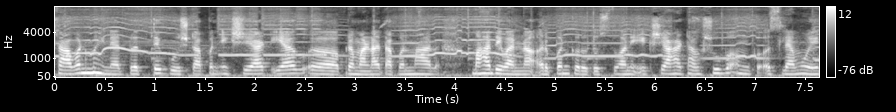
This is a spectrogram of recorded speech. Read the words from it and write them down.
श्रावण महिन्यात प्रत्येक गोष्ट आपण एकशे आठ या प्रमाणात आपण महा महादेवांना अर्पण करत असतो. आणि एकशे आठ हा शुभ अंक असल्यामुळे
